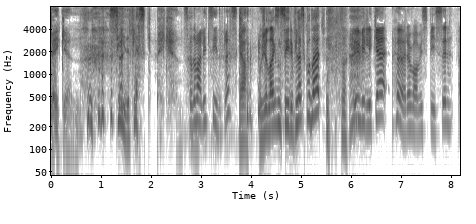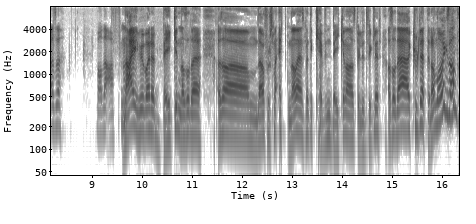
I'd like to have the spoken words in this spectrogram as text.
bacon. Sideflesk. Bacon. Skal det være litt sideflesk? Ja. Would you like some sideflesk with that? Vi vil ikke høre hva vi spiser, altså hva det er for noe. Nei, vi bare bacon. Altså det, altså, det er folk som har etternavn. En som heter Kevin Bacon, han er spillutvikler. Altså, det er kult etternavn nå, ikke sant?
